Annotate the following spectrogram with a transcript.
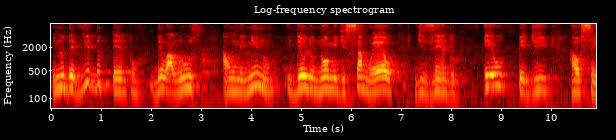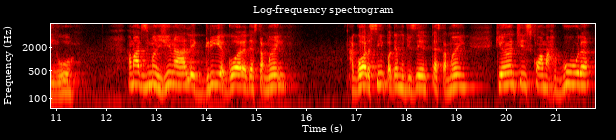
e no devido tempo deu à luz a um menino e deu-lhe o nome de Samuel, dizendo: Eu pedi ao Senhor. Amados, imagina a alegria agora desta mãe. Agora sim podemos dizer desta mãe que antes com amargura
